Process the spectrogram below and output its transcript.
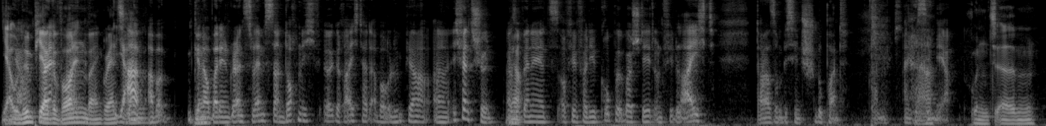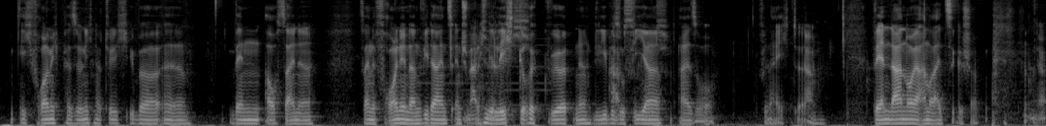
Ja, Olympia ja, gewonnen bei, bei Grand Slam. Ja, aber genau, ja. bei den Grand Slams dann doch nicht äh, gereicht hat, aber Olympia, äh, ich fände es schön. Also ja. wenn er jetzt auf jeden Fall die Gruppe übersteht und vielleicht da so ein bisschen schnuppert, dann ein ja. bisschen mehr. Und ähm, ich freue mich persönlich natürlich über, äh, wenn auch seine seine Freundin dann wieder ins entsprechende Natürlich. Licht gerückt wird, ne? Die liebe Absolut. Sophia. Also vielleicht äh, ja. werden da neue Anreize geschaffen. Ja.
